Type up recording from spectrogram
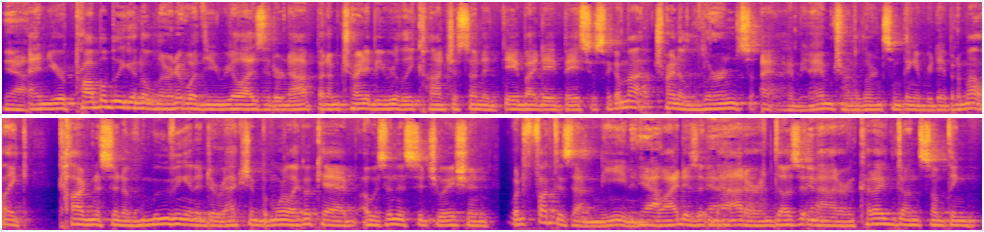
Yeah. And you're probably going to learn it whether you realize it or not. But I'm trying to be really conscious on a day by day basis. Like I'm not trying to learn, I, I mean, I am trying to learn something every day, but I'm not like cognizant of moving in a direction, but more like, okay, I, I was in this situation. What the fuck does that mean? And Yeah. why does it Yeah. matter? And does it matter? And could I have done something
